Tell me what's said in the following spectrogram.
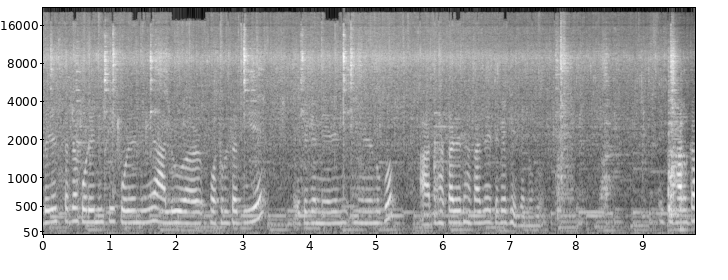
বেরেস্তাটা করে নিচ্ছি, করে নিয়ে আলু আর পটলটা দিয়ে এটাকে নেড়ে নেড়ে নেব। আর ঢাকা দিয়ে ঢাকা দিয়ে এটাকে ভেজে নেব। একটু হালকা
